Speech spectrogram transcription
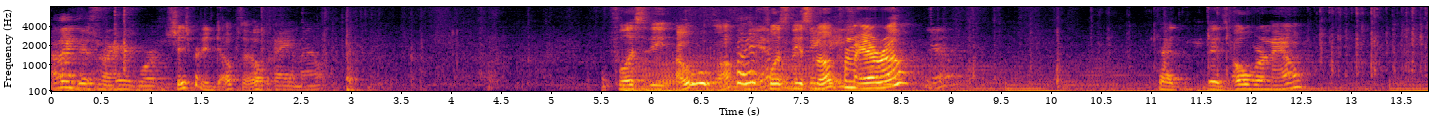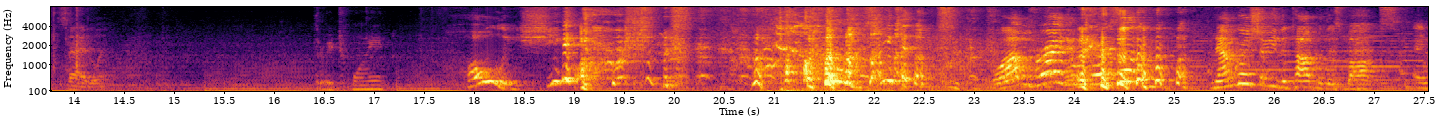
I think this one right here is worth She's pretty dope though. okay amount. Felicity. Oh, okay. Yeah, Felicity Smoak from. Arrow. Yeah. That is over now. Sadly. 320. Holy shit! Holy shit! Well, I was right. It was worth something. Now I'm going to show you the top of this box, and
